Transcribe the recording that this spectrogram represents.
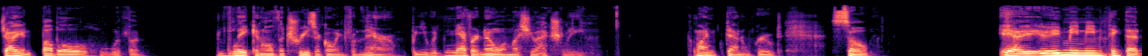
giant bubble with a lake, and all the trees are going from there. But you would never know unless you actually climbed down a route. So, yeah, it, it made me think that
